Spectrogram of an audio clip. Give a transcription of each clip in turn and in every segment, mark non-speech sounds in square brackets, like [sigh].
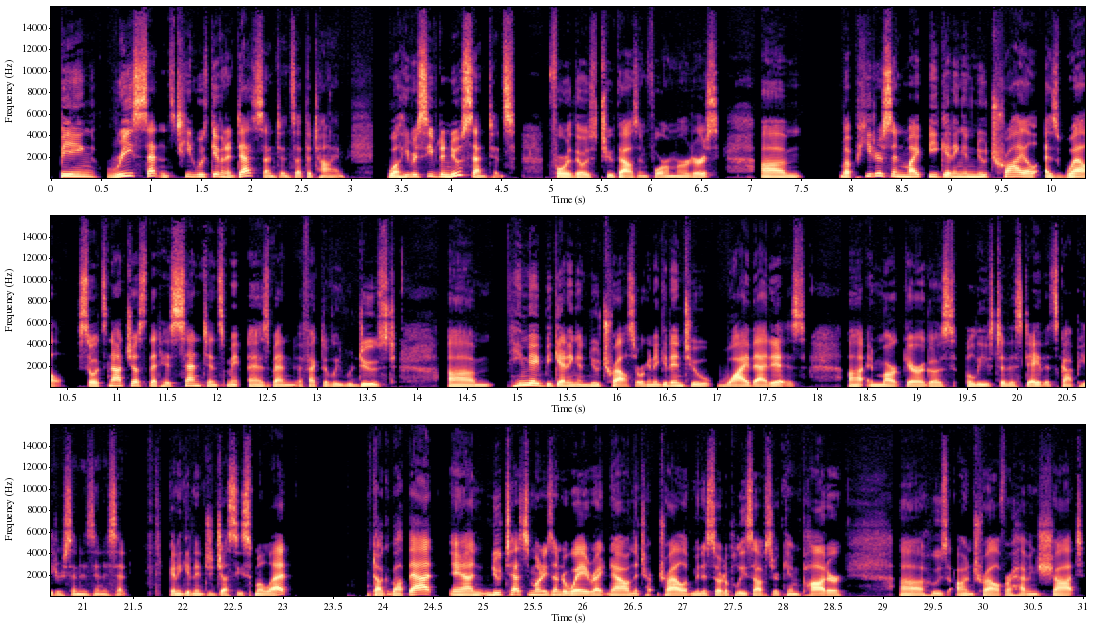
being resentenced. He was given a death sentence at the time. Well, he received a new sentence for those 2004 murders. Um, but Peterson might be getting a new trial as well. So it's not just that his sentence may, has been effectively reduced. Um, he may be getting a new trial. So we're going to get into why that is. Uh, and Mark Geragos believes to this day that Scott Peterson is innocent. Going to get into Jussie Smollett. Talk about that. And new testimonies underway right now in the tr- trial of Minnesota police officer Kim Potter, uh, who's on trial for having shot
